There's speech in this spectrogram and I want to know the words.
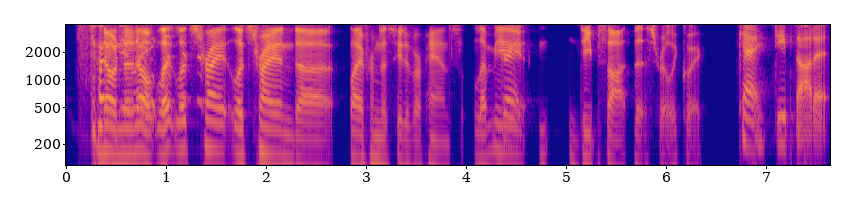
start. no, no, no. Let, let's try. Let's try and uh, fly from the seat of our pants. Let me Great. deep thought this really quick. Okay, deep thought it.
